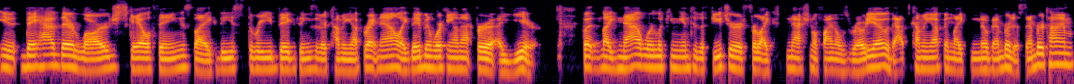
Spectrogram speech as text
you know, they have their large scale things like these three big things that are coming up right now like they've been working on that for a year but like now we're looking into the future for like national finals rodeo. That's coming up in like november december time.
